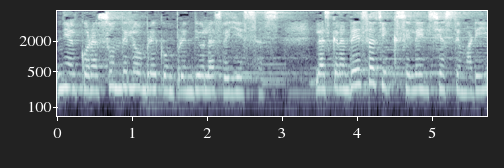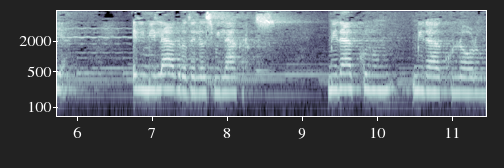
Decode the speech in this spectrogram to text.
ni el corazón del hombre comprendió las bellezas, las grandezas y excelencias de María, el milagro de los milagros. Miraculum miraculorum,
